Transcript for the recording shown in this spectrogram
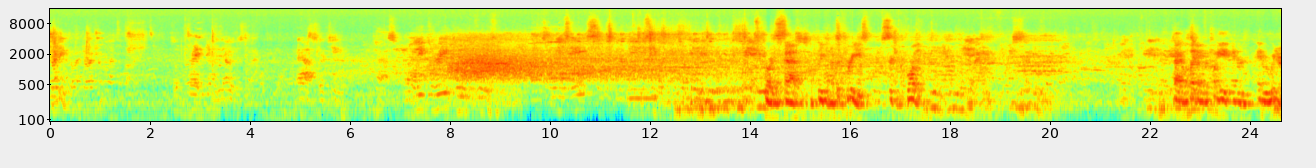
trending in the right direction. Right. Pass thirteen. Pass. Delete three, approve three. Ordinance passes. Complete to number three, Richard McCorley. Title plate number twenty-eight, Andrew, Andrew Winter.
